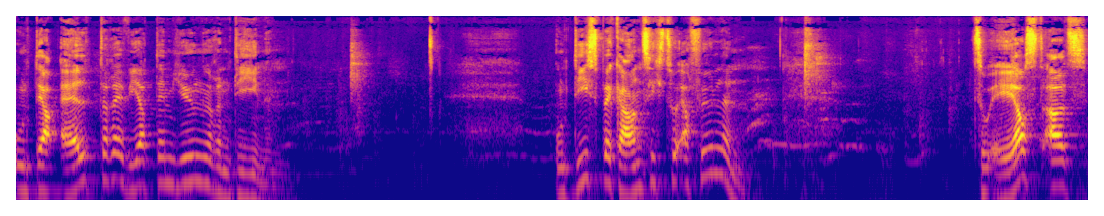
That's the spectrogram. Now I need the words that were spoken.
und der Ältere wird dem Jüngeren dienen. Und dies begann sich zu erfüllen. Zuerst als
